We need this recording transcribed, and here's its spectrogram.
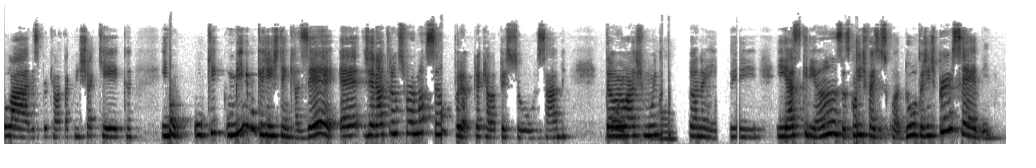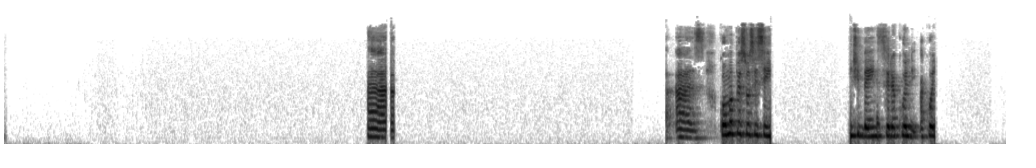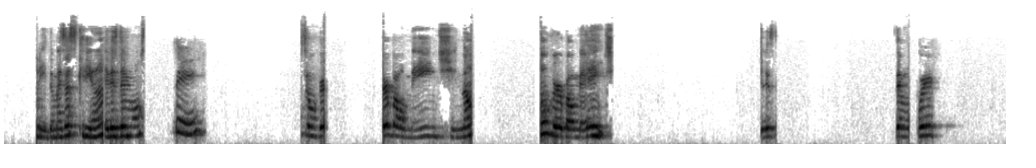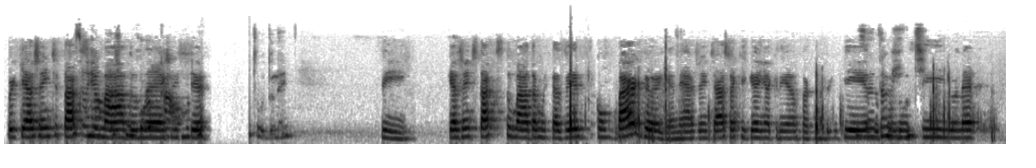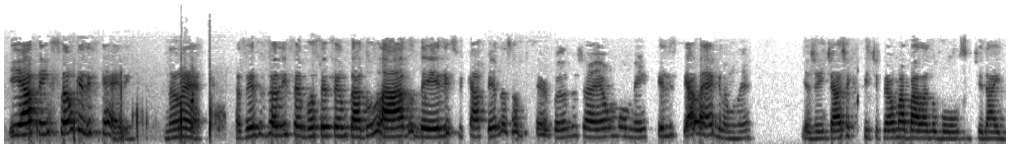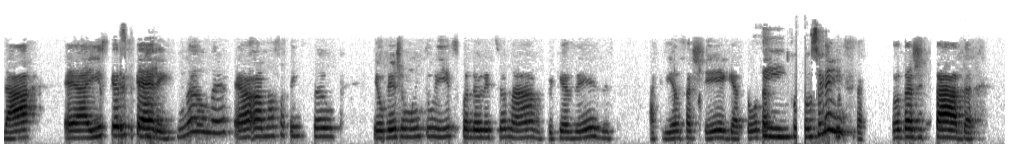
musculares, porque ela está com enxaqueca. Então, o, que, o mínimo que a gente tem que fazer é gerar transformação para aquela pessoa, sabe? Então, eu acho muito bacana isso. E, e as crianças, quando a gente faz isso com adulto, a gente percebe as, como a pessoa se sente bem de ser acolhi- acolhida. Mas as crianças, eles demonstram Sim, ver- verbalmente, não, não verbalmente. por- porque a gente está acostumado, né, calma. Cristiane? Tudo, né? Sim. Que a gente está acostumada muitas vezes com barganha, né? A gente acha que ganha a criança com brinquedo, Exatamente. com docinho, né? E é a atenção que eles querem, não é? Às vezes ali você sentar do lado deles, ficar apenas observando, já é um momento que eles se alegram, né? E a gente acha que se tiver uma bala no bolso, tirar e dar, é isso que eles querem. Não, né? É a, nossa atenção. Eu vejo muito isso quando eu lecionava, porque às vezes a criança chega toda Sim, com certeza. toda agitada,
